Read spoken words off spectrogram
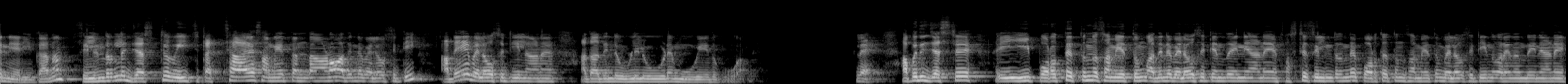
തന്നെയായിരിക്കും. കാരണം സിലിണ്ടറിൽ ജസ്റ്റ് റീച്ച് ടച്ച് ആയ സമയത്ത് എന്താണോ അതിന്റെ വെലോസിറ്റി അതേ വെലോസിറ്റിയിലാണ് അത് അതിന്റെ ഉള്ളിലൂടെ മൂവ് ചെയ്ത് പോവുക. അല്ലേ? അപ്പോൾ ഇത് ജസ്റ്റ് ഈ പുറത്തെത്തുന്ന സമയത്തും അതിന്റെ വെലോസിറ്റി എന്ത് തന്നെയാണ്? ഫസ്റ്റ് സിലിണ്ടറിന്റെ പുറത്തെത്തുന്ന സമയത്തും വെലോസിറ്റി എന്ന് പറയുന്നത് എന്ത് തന്നെയാണ്?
